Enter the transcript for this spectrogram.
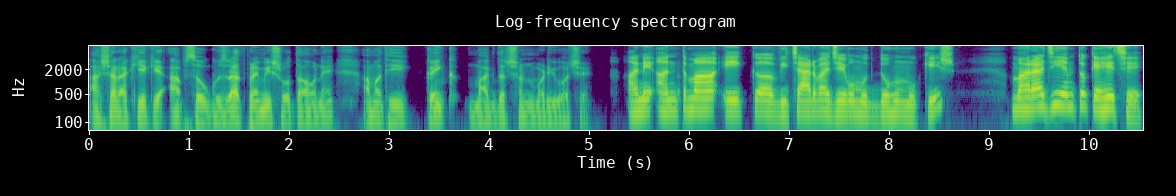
આશા રાખીએ કે આપ સૌ ગુજરાત પ્રેમી શ્રોતાઓને આમાંથી કંઈક માર્ગદર્શન મળ્યું હશે. અને અંતમાં એક વિચારવા જેવો મુદ્દો હું મૂકીશ. મહારાજી એમ તો કહે છે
